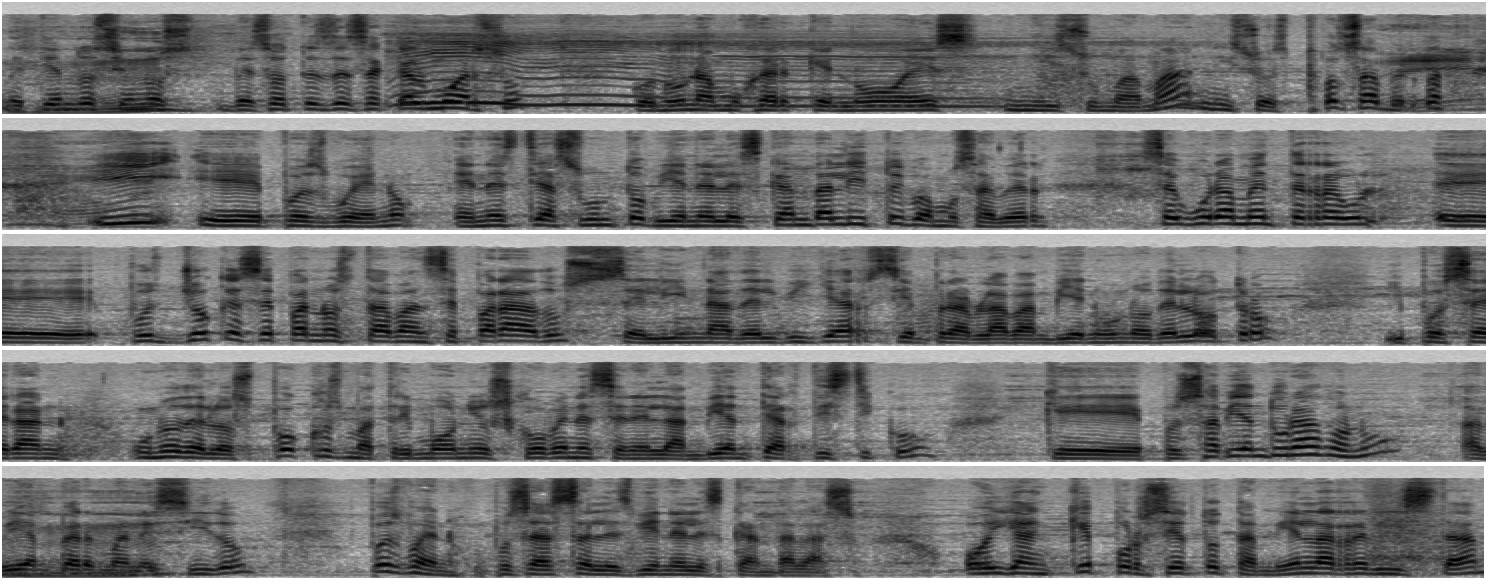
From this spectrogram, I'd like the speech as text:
Metiéndose unos besotes de sacalmuerzo con una mujer que no es ni su mamá ni su esposa, ¿verdad? Y eh, pues bueno, en este asunto viene el escandalito y vamos a ver, seguramente Raúl, eh, pues yo que sepa no estaban separados, Celina del Villar, siempre hablaban bien uno del otro y pues eran uno de los pocos matrimonios jóvenes en el ambiente artístico que pues habían durado, ¿no? Habían permanecido. Pues bueno, pues hasta les viene el escandalazo. Oigan, que por cierto también la revista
